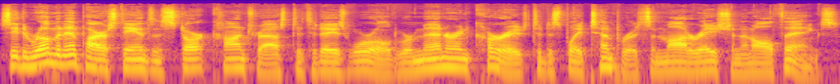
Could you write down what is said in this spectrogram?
See, the Roman Empire stands in stark contrast to today's world, where men are encouraged to display temperance and moderation in all things,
